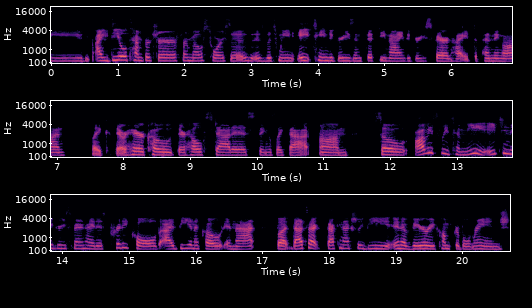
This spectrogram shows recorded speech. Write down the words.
the ideal temperature for most horses is between 18 degrees and 59 degrees Fahrenheit, depending on like their hair coat, their health status, things like that. Um, so obviously to me, 18 degrees Fahrenheit is pretty cold. I'd be in a coat in that but that's at, that can actually be in a very comfortable range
